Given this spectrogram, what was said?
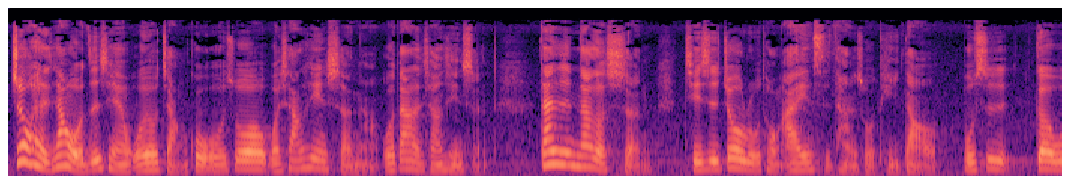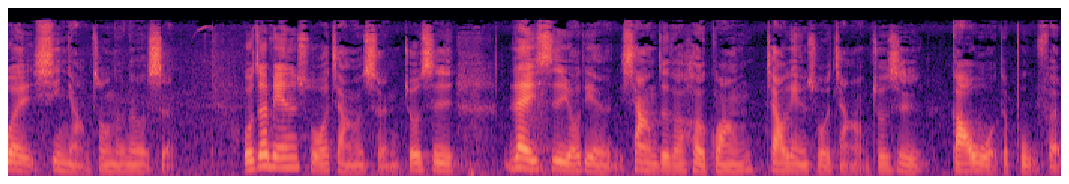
就很像我之前我有讲过，我说我相信神啊，我当然相信神。但是那个神，其实就如同爱因斯坦所提到，不是各位信仰中的那个神。我这边所讲的神，就是类似有点像这个何光教练所讲，就是高我的部分。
